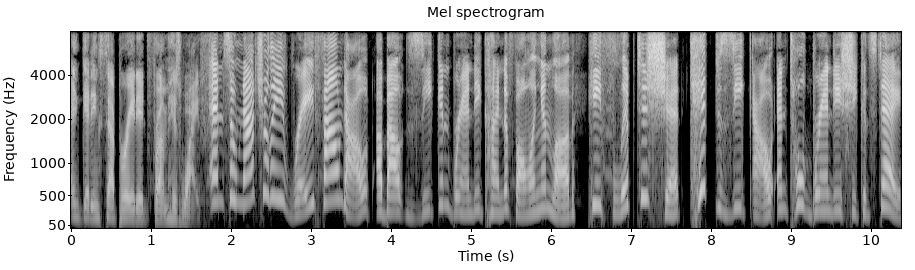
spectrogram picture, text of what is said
and getting separated from his wife. And so naturally, Ray found out about Zeke and Brandy kind of falling in love. He flipped his shit, kicked Zeke out, and told Brandy she could stay.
